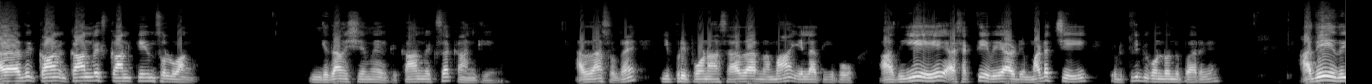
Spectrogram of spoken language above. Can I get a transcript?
அதாவது கான் கான்வெக்ஸ் கான்கேவ்னு சொல்லுவாங்க. இங்கே தான் விஷயமே இருக்குது கான்வெக்ஸாக கான்கேவ் அதுதான் சொல்கிறேன் இப்படி போனால் சாதாரணமாக எல்லாத்துக்கும் போகும். அதையே சக்தியவே அப்படி மடச்சி இப்படி திருப்பி கொண்டு வந்து பாருங்க. அதே இது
